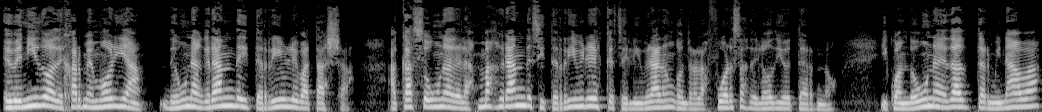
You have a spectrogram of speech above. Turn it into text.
He venido a dejar memoria de una grande y terrible batalla, acaso una de las más grandes y terribles que se libraron contra las fuerzas del odio eterno, y cuando una edad terminaba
